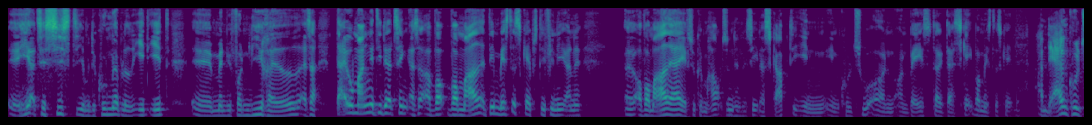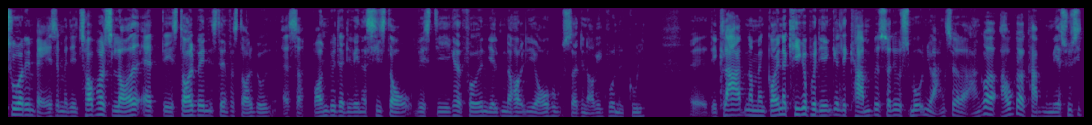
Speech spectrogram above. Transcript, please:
Øh, her til sidst, jamen det kunne være blevet 1-1, øh, men vi får den lige reddet. Altså, der er jo mange af de der ting, altså, og hvor, hvor meget af det mesterskabsdefinerende, Øh, Øh, og hvor meget er FC København sådan set har skabt en, en kultur og en, og en base, der, der skaber mesterskabet? Jamen, det er en kultur, det er en base, men det er topholdslod, at det er stolpe ind i stedet for stolpe ud. Altså, Brøndby, da de vinder sidste år, hvis de ikke havde fået en hjælpende hold i Aarhus, så er det nok ikke vundet guld. Øh, det er klart, når man går ind og kigger på de enkelte kampe, så er det jo små nuancer, der afgør kampen, men jeg synes i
